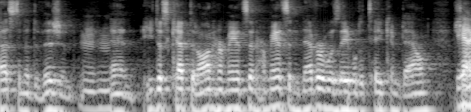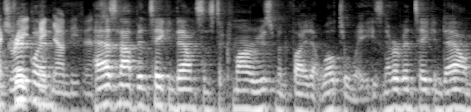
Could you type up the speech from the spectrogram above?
best in the division, Mm-hmm. and he just kept it on Hermansson. Hermansson never was able to take him down. Yeah, Sean great Strickland takedown defense. has not been taken down since the Kamaru Usman fight at welterweight. He's never been taken down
